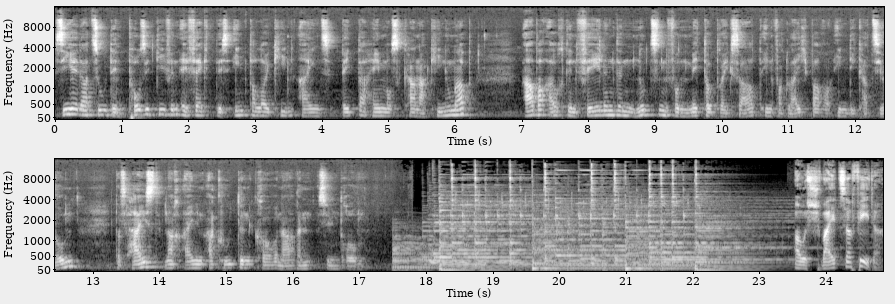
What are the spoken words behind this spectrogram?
Siehe dazu den positiven Effekt des Interleukin-1-Beta-Hämmers Canakinumab, aber auch den fehlenden Nutzen von Methotrexat in vergleichbarer Indikation, das heißt nach einem akuten koronaren Syndrom. Aus Schweizer Feder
